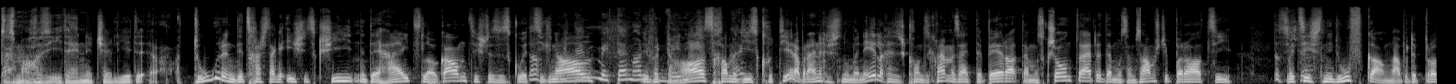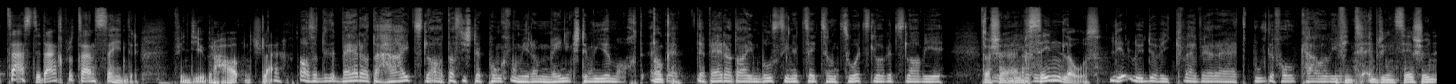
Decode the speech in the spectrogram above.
Das machen sie in der NHL jede Tour. Und jetzt kannst du sagen, ist es gescheit, den Heiz zu lassen, ganz, ist das ein gutes Das- mit Signal? dem- mit dem habe ich Über das kann man Nein. diskutieren, aber eigentlich ist es nur ehrlich, es ist konsequent. Man sagt, der Berat, der muss geschont werden, der muss am Samstag parat sein. Das ist Jetzt ist es nicht aufgegangen, aber der Prozess, der Denkprozess dahinter, finde ich überhaupt nicht schlecht. Also der Bär an daheim zu lassen, das ist der Punkt, der mir am wenigsten Mühe macht. Okay. Der, der Bär da in den Bus hineinzusetzen und zuzuschauen zu lassen, wie Das ist wie eigentlich Ludovic- sinnlos. Ludwig Weber äh, die Bude vollgehauen Ich wird. finde es übrigens sehr schön,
